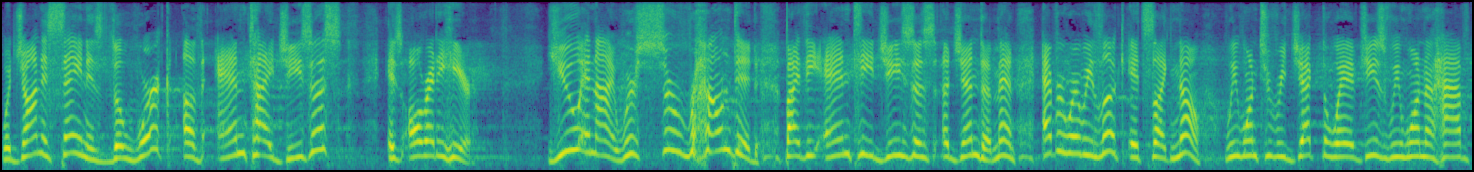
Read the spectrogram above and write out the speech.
What John is saying is the work of anti Jesus is already here. You and I, we're surrounded by the anti Jesus agenda. Man, everywhere we look, it's like, no, we want to reject the way of Jesus. We want to have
